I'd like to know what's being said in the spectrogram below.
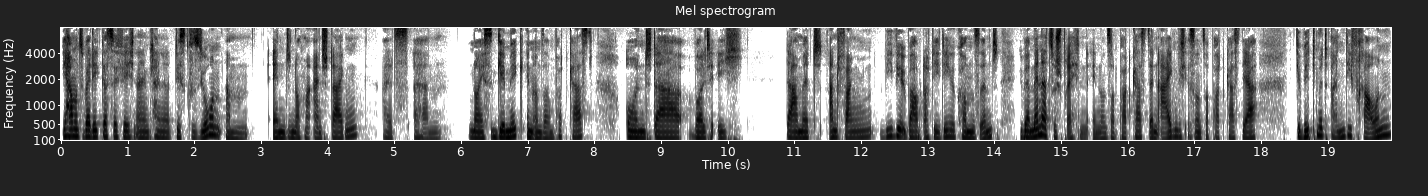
Wir haben uns überlegt, dass wir vielleicht in eine kleine Diskussion am Ende nochmal einsteigen als ähm, neues Gimmick in unserem Podcast. Und da wollte ich damit anfangen, wie wir überhaupt auf die Idee gekommen sind, über Männer zu sprechen in unserem Podcast. Denn eigentlich ist unser Podcast ja gewidmet an die Frauen,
